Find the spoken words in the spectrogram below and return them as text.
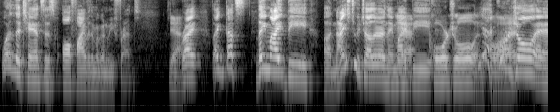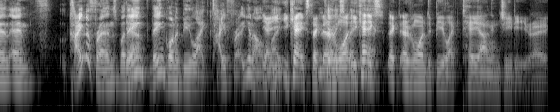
What are the chances all five of them are going to be friends? Yeah. Right? Like that's they might be uh, nice to each other and they might Yeah. be cordial and yeah polite. cordial and and kind of friends, but they ain't they ain't going to be like tight friends. You know, Yeah, you- like, you, can't expect you can't everyone. you can't that. expect everyone to be like Taeyang and GD, right?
